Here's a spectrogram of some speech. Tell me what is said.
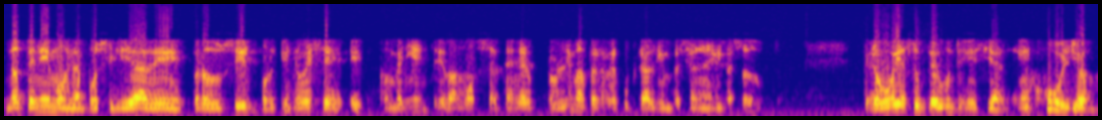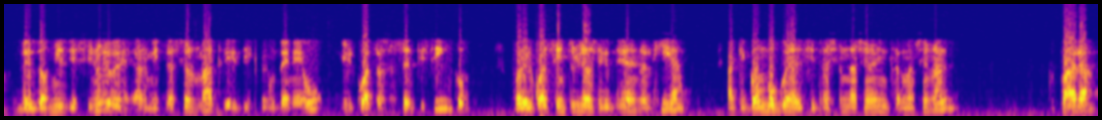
no tenemos la posibilidad de producir porque no es eh, conveniente, vamos a tener problemas para recuperar la inversión en el gasoducto. Pero voy a su pregunta inicial. En julio del 2019, la administración Macri dicta un DNU, el 465, por el cual se instruye a la Secretaría de Energía a que convoque una licitación nacional e internacional para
